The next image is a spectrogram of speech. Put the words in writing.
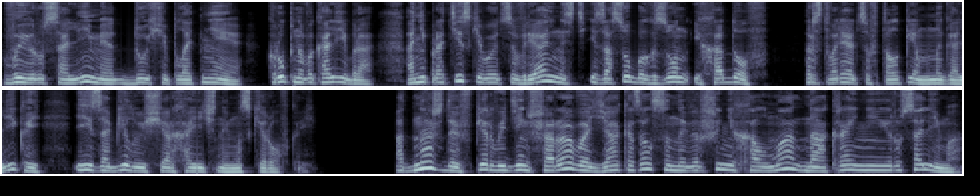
В Иерусалиме духи плотнее, крупного калибра, они протискиваются в реальность из особых зон и ходов, растворяются в толпе многоликой и изобилующей архаичной маскировкой. Однажды, в первый день Шарава, я оказался на вершине холма на окраине Иерусалима.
